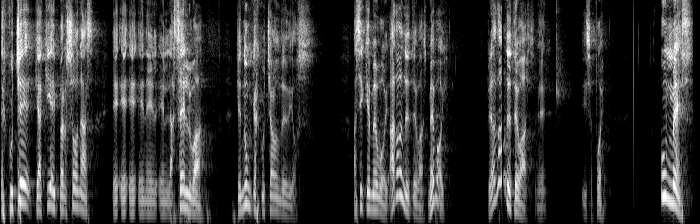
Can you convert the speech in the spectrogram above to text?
escuché que aquí hay personas eh, eh, eh, en, la selva que nunca escucharon de Dios. Así que me voy. ¿A dónde te vas? Me voy. ¿Pero a dónde te vas? y se fue. Un mes.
